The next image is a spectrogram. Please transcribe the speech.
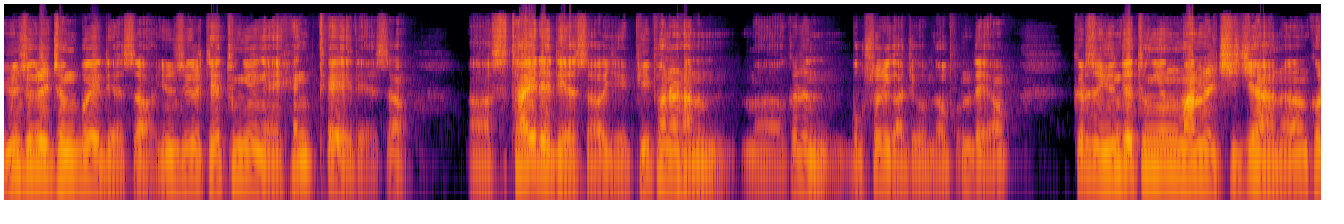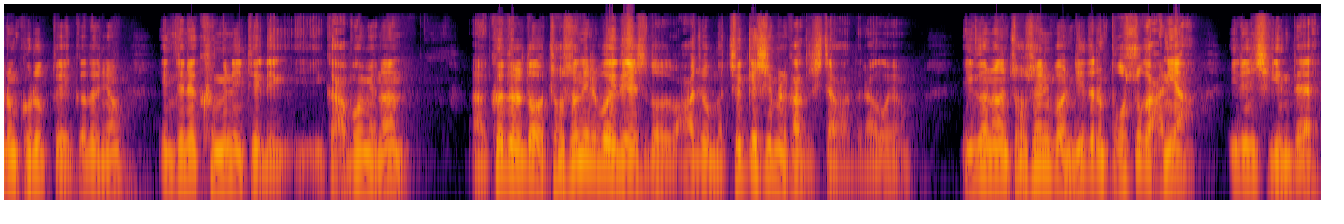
윤석열 정부에 대해서 윤석열 대통령의 행태에 대해서 어, 스타일에 대해서 이제 비판을 하는 어, 그런 목소리가 지금 높은데요. 그래서 윤 대통령만을 지지하는 그런 그룹도 있거든요. 인터넷 커뮤니티에 가보면은 어, 그들도 조선일보에 대해서도 아주 뭐 적개심을 갖기 시작하더라고요. 이거는 조선일보 니들은 보수가 아니야. 이런 식인데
